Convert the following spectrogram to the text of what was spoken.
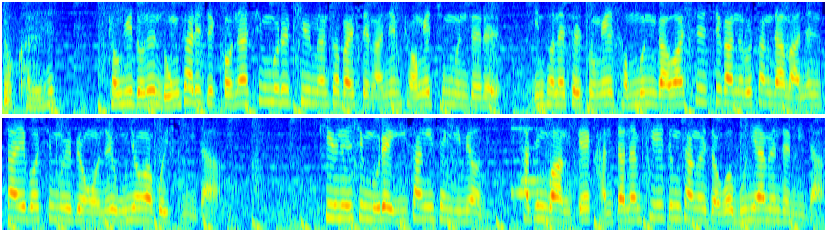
역할을 해. 경기도는 농사를 짓거나 식물을 키우면서 발생하는 병해충 문제를 인터넷을 통해 전문가와 실시간으로 상담하는 사이버 식물병원을 운영하고 있습니다. 키우는 식물에 이상이 생기면 사진과 함께 간단한 피해 증상을 적어 문의하면 됩니다.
